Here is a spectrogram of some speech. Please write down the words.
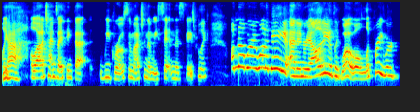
Like yeah. a lot of times I think that we grow so much and then we sit in this space, we're like, I'm not where I want to be. And in reality, it's like, whoa, well, look where you were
